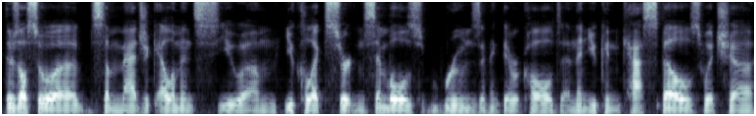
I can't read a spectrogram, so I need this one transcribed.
there's also uh, some magic elements. You um, you collect certain symbols, runes, I think they were called, and then you can cast spells, which uh,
